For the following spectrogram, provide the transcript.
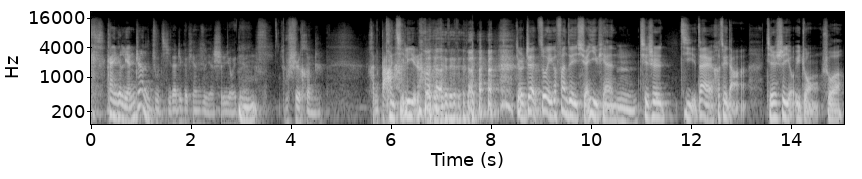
看一个廉政主题的这个片子，也是有一点嗯不是很、很大，很吉利是吧？对对对对对，就是这作为一个犯罪悬疑片，嗯，其实挤在贺岁档，其实是有一种说，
